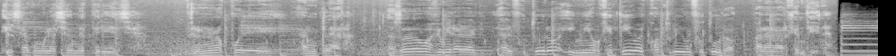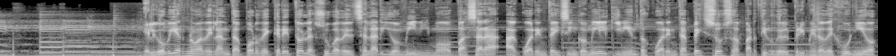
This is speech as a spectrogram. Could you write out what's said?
es acumulación de experiencia, pero no nos puede anclar. Nosotros tenemos que mirar al, al futuro y mi objetivo es construir un futuro para la Argentina. El gobierno adelanta por decreto la suba del salario mínimo. Pasará a 45.540 pesos a partir del 1 de junio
